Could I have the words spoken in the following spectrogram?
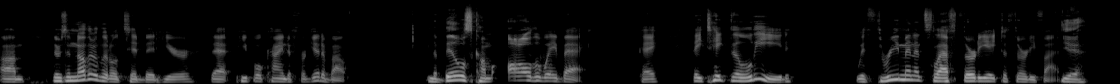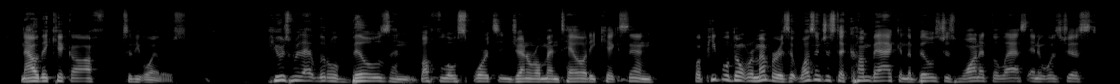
Um, there's another little tidbit here that people kind of forget about. The Bills come all the way back. Okay. They take the lead with three minutes left, 38 to 35. Yeah. Now they kick off to the Oilers. Here's where that little Bills and Buffalo sports in general mentality kicks in. What people don't remember is it wasn't just a comeback and the Bills just won at the last, and it was just,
